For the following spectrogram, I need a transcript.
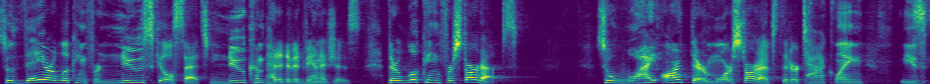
So they are looking for new skill sets, new competitive advantages. They're looking for startups. So why aren't there more startups that are tackling these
